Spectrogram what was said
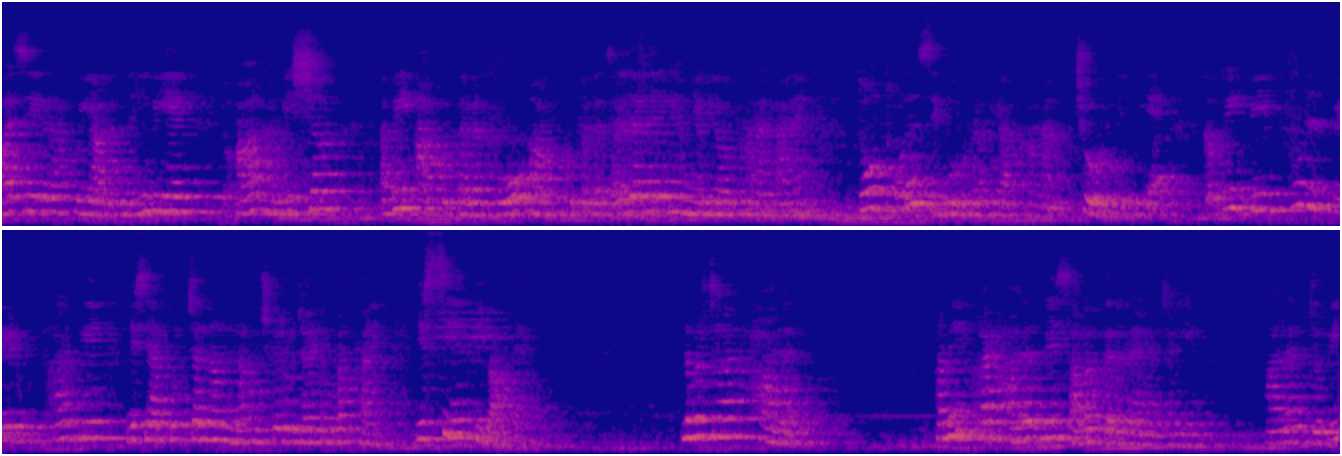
आज से अगर आपको आदत नहीं भी है आप हमेशा, अभी आपको तलब हो, आपको पता चल जाता है कि हम अभी और खाना खा रहे हैं तो थोड़ा से भूख छोड़ दें ठीक है कभी भी फुल पेट भर के, जैसे आपको चलना फिरना मुश्किल हो जाए तो मत खाएँ। ये सेहत की बात है। नंबर चार, हालत। हमें हर हालत में साबित कदम रहना चाहिए। हालत जो भी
